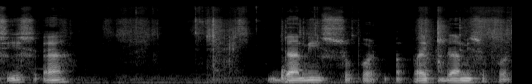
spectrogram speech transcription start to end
this is a dummy support a pipe dummy support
